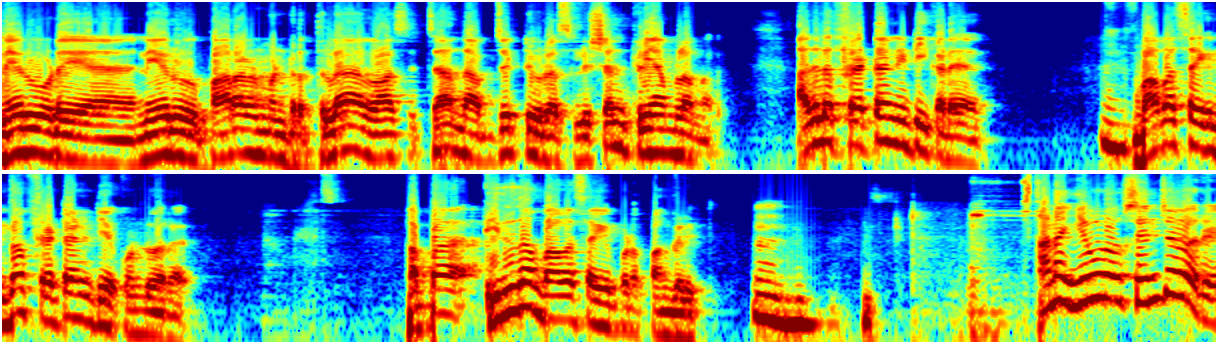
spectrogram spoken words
நேருவுடைய நேரு பாராளுமன்றத்துல வாசிச்ச அந்த அப்ஜெக்டிவ் ரெசல்யூஷன் பிரியாம்பலம் மாறுது அதுல ஃப்ரெட்டர்னிட்டி கிடையாது. பாபா சாஹிப் தான் ஃப்ரெட்டர்னிட்டியை கொண்டு வர்றாரு அப்ப இதுதான் பாபா சாஹிப்போட பங்களிப்பு. ஆனா இவ்வளவு செஞ்சவரு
